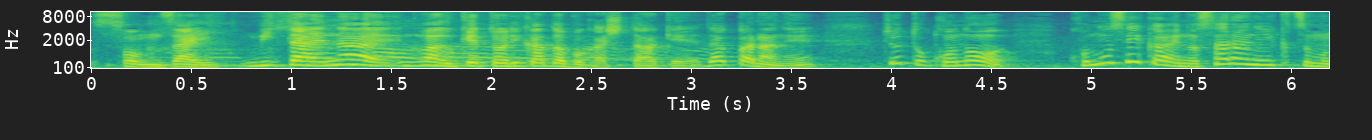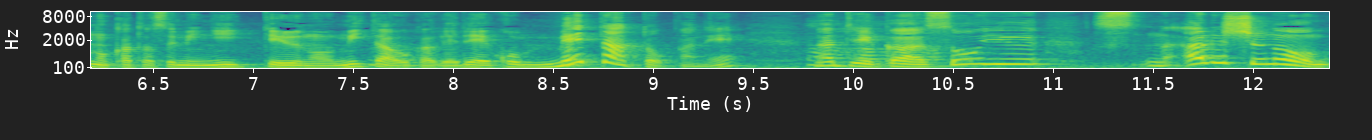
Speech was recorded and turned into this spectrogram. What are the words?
存在みたいな、まあ、受け取り方僕はしたわけ。だからねちょっとこのこの世界のさらにいくつもの片隅にっていうのを見たおかげでこうメタとかねなんていうかそういうすある種の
